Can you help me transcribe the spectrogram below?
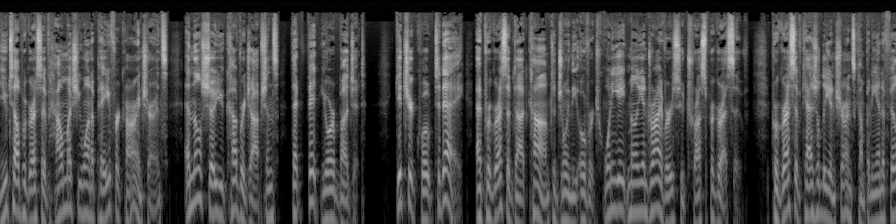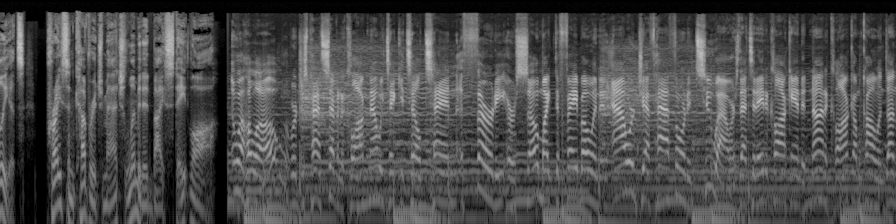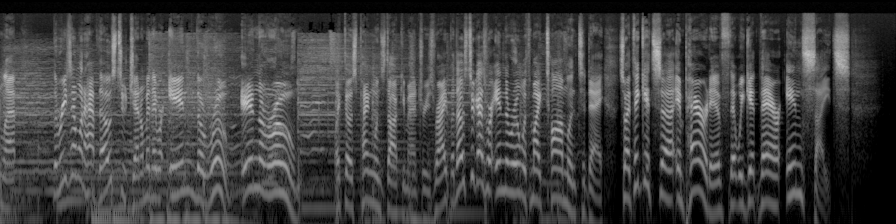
You tell Progressive how much you want to pay for car insurance, and they'll show you coverage options that fit your budget. Get your quote today at progressive.com to join the over 28 million drivers who trust Progressive. Progressive Casualty Insurance Company and Affiliates. Price and coverage match limited by state law. Well, hello. We're just past 7 o'clock now. We take you till 10.30 or so. Mike DeFabo in an hour, Jeff Hathhorn in two hours. That's at 8 o'clock and at 9 o'clock. I'm Colin Dunlap. The reason I want to have those two gentlemen, they were in the room. In the room like those Penguins documentaries, right? But those two guys were in the room with Mike Tomlin today. So I think it's uh, imperative that we get their insights.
